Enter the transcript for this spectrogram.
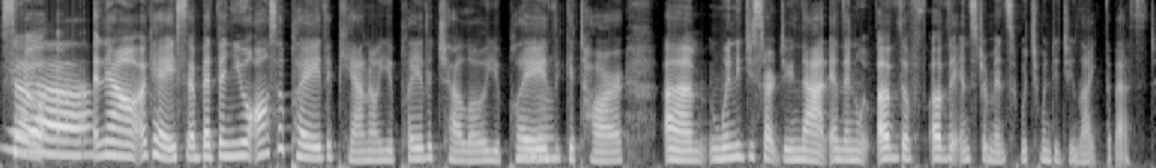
so Yeah. now okay so but then you also play the piano you play the cello you play Mm-hmm. the guitar um when did you start doing that and then of the of the instruments which one did you like the best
